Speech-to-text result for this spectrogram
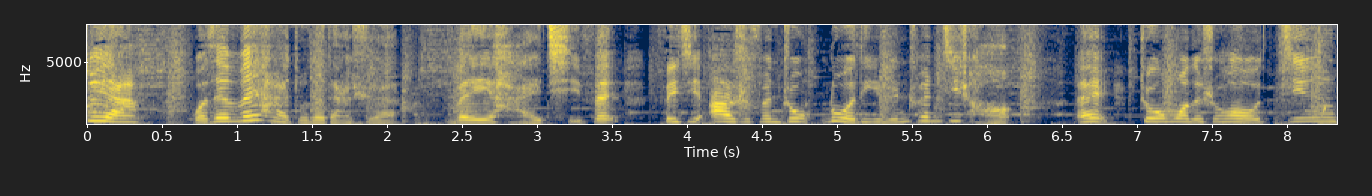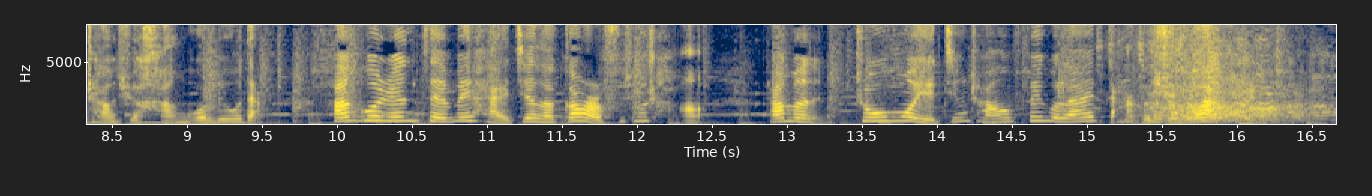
对呀。我在威海读的大学，威海起飞，飞机二十分钟落地仁川机场。哎，周末的时候经常去韩国溜达，韩国人在威海建了高尔夫球场，他们周末也经常飞过来打个球啊。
